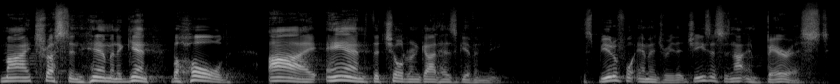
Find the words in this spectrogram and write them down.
my trust in him. And again, behold, I and the children God has given me. This beautiful imagery that Jesus is not embarrassed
